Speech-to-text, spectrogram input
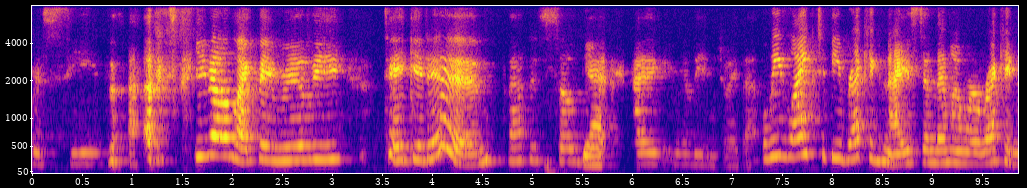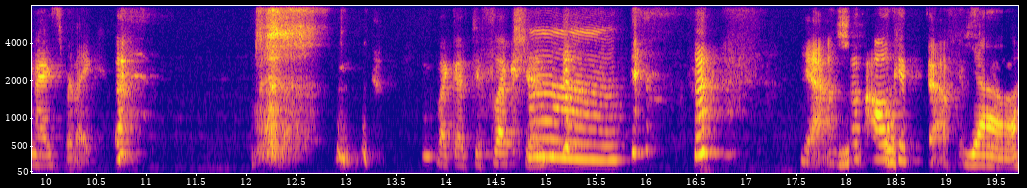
receive that. you know, like they really take it in. That is so good. Yeah. I really enjoy that. We like to be recognized, and then when we're recognized, we're like, Like a deflection. hmm. yeah, that's all good stuff. Yeah.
